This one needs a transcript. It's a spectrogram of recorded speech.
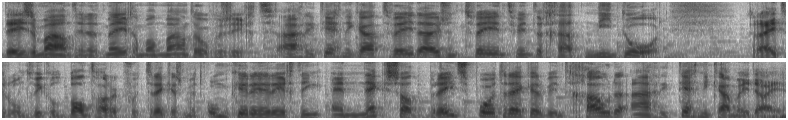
Deze maand in het Megaman maandoverzicht. Agritechnica 2022 gaat niet door. Reiter ontwikkelt bandhark voor trekkers met omkeerinrichting en Nexat breedspoortrekker wint gouden Agritechnica medaille.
